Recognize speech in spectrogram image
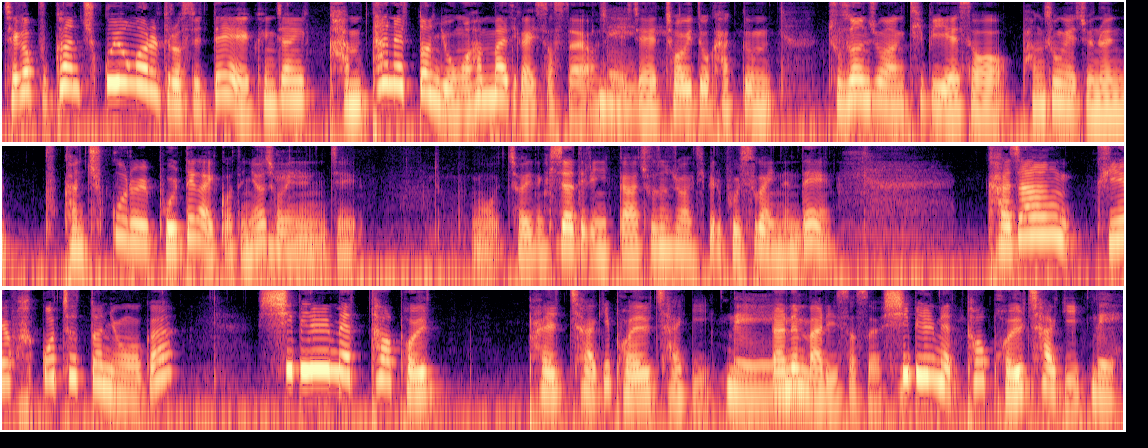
제가 북한 축구 용어를 들었을 때 굉장히 감탄했던 용어 한 마디가 있었어요. 네, 이제 네. 저희도 가끔 조선중앙 TV에서 방송해주는 북한 축구를 볼 때가 있거든요. 저희는 네. 이제 뭐 저희는 기자들이니까 조선중앙 TV를 볼 수가 있는데 가장 귀에 확 꽂혔던 용어가 11m 벌 발차기 벌차기라는 네, 말이 있었어요. 11m 벌차기. 네.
